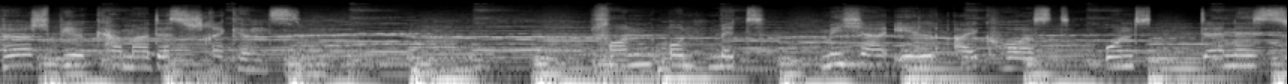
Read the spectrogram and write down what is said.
Hörspielkammer des Schreckens. Von und mit Michael Eickhorst und Dennis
